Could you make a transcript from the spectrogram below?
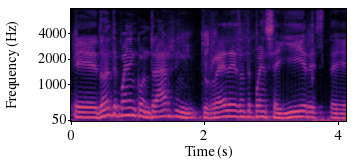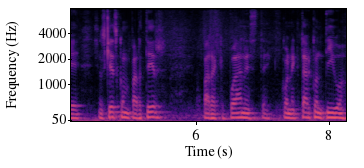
eh, ¿dónde te pueden encontrar en tus redes? ¿Dónde te pueden seguir? Este, si nos quieres compartir para que puedan este, conectar contigo.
